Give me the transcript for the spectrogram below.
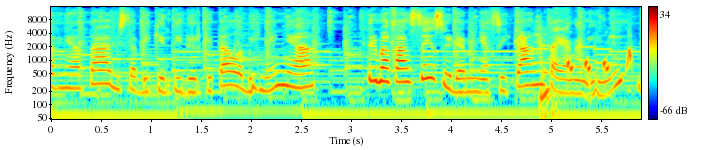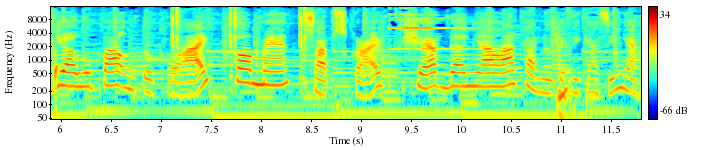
ternyata bisa bikin tidur kita lebih nyenyak. Terima kasih sudah menyaksikan tayangan ini. Jangan lupa untuk like, comment, subscribe, share, dan nyalakan notifikasinya.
